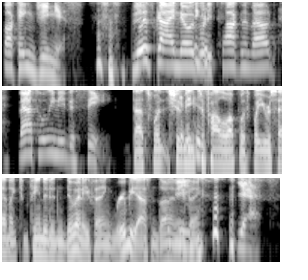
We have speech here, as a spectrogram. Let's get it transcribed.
fucking genius. this guy knows what he's talking about. That's what we need to see. That's what it should Yeah, be to follow up with what you were saying. Like Athena didn't do anything. Ruby hasn't done Ruby- anything. yes.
